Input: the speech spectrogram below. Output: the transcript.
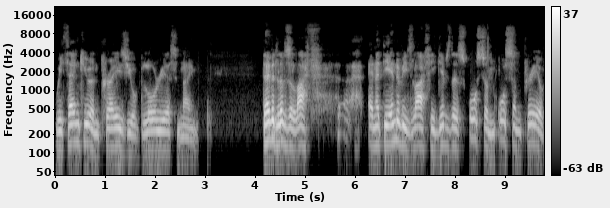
we thank you and praise your glorious name. David lives a life, and at the end of his life, he gives this awesome, awesome prayer of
